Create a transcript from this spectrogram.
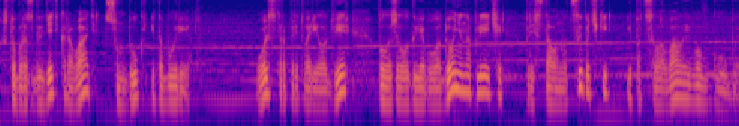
чтобы разглядеть кровать, сундук и табурет. Ольстра притворила дверь, положила Глебу ладони на плечи, пристала на цыпочки и поцеловала его в губы.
